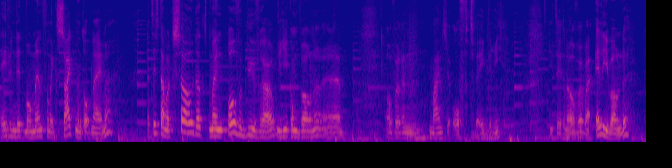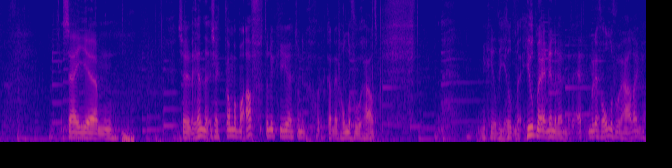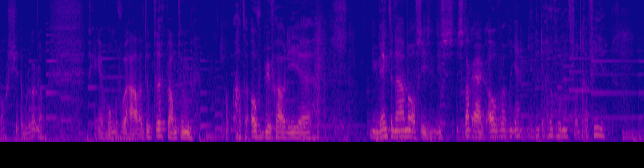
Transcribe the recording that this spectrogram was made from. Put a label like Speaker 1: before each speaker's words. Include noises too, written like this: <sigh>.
Speaker 1: even dit moment van excitement opnemen. Het is namelijk zo dat mijn overbuurvrouw, die hier komt wonen, eh, over een maandje of twee, drie, hier tegenover, waar Ellie woonde, zij, ehm, zij, rende, zij kwam op me af toen ik hier, toen ik, ik had net hondenvoer gehaald. Michiel die hielp me, hielp me herinneren met de app. Ik moet even hondenvoer halen. Oh shit, dat moet ik ook nog. Dus ik ging even hondenvoer halen. En toen terugkwam, toen had de overbuurvrouw die, eh, die wenkte naar me. Of die, die stak eigenlijk over. Van, jij, jij doet toch heel veel met fotografieën?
